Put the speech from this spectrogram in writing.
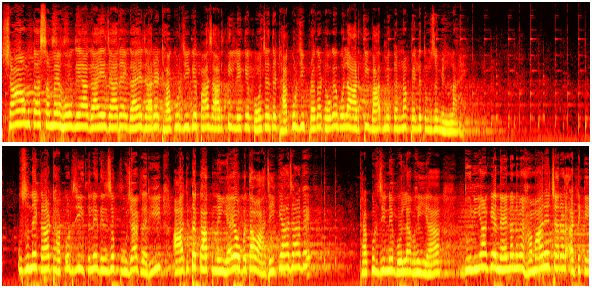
शाम का समय हो गया, गाए जा रहे, गाए जा रहे। ठाकुर जी के पास आरती लेके पहुँचे थे। ठाकुर जी प्रकट हो गए, बोला, आरती बाद में करना, पहले तुमसे मिलना है। उसने कहा, ठाकुर जी, इतने दिन से पूजा करी, आज तक आप नहीं आए और बताओ, आज ही क्या आज आ गए? ठाकुर जी ने बोला, भैया, दुनिया के नैनन में हमारे चरण अटके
